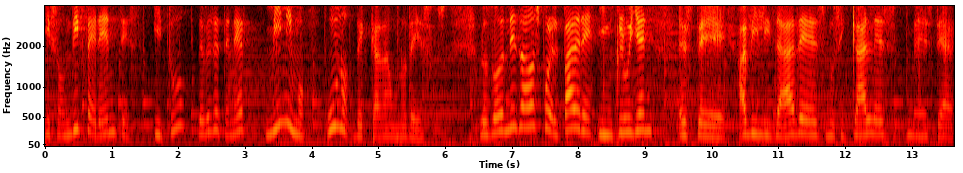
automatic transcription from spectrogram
Y son diferentes. Y tú debes de tener mínimo uno de cada uno de esos. Los dones dados por el Padre incluyen este, habilidades musicales, este,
